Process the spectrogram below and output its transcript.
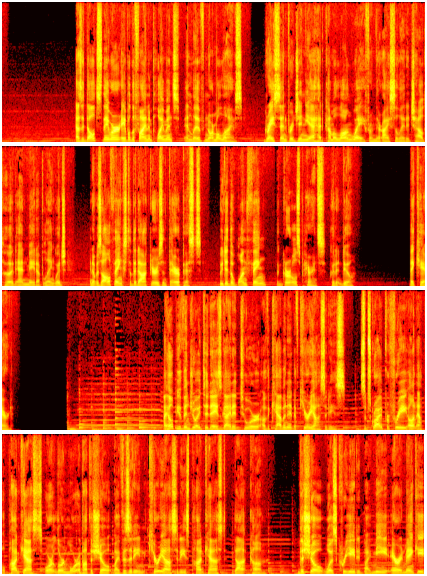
As adults, they were able to find employment and live normal lives. Grace and Virginia had come a long way from their isolated childhood and made up language, and it was all thanks to the doctors and therapists who did the one thing the girls' parents couldn't do. They cared. I hope you've enjoyed today's guided tour of the Cabinet of Curiosities. Subscribe for free on Apple Podcasts or learn more about the show by visiting curiositiespodcast.com. This show was created by me, Aaron Mahnke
